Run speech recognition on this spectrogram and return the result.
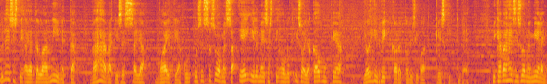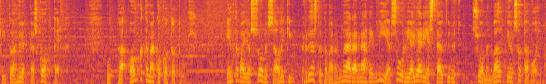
Yleisesti ajatellaan niin, että vähäväkisessä ja vaikeakulkuisessa Suomessa ei ilmeisesti ollut isoja kaupunkeja, joihin rikkaudet olisivat keskittyneet, mikä vähensi Suomen mielenkiintoa hyökkäyskohteena. Mutta onko tämä koko totuus? Entäpä jos Suomessa olikin ryöstötavaran määrän nähden liian suuri ja järjestäytynyt Suomen valtion sotavoima?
